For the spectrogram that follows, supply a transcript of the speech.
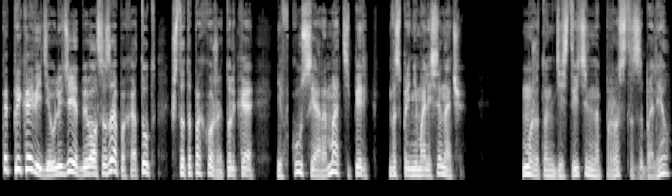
Как при ковиде у людей отбивался запах, а тут что-то похожее, только и вкус, и аромат теперь воспринимались иначе. Может, он действительно просто заболел?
